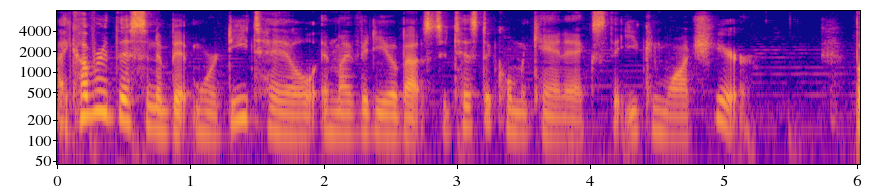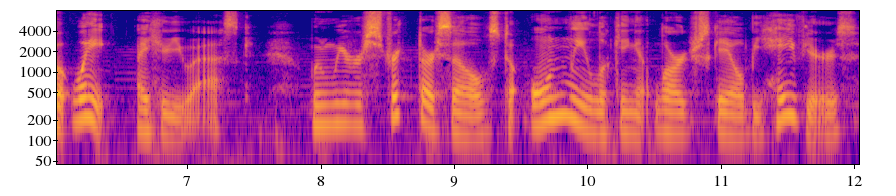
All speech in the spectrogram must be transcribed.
I covered this in a bit more detail in my video about statistical mechanics that you can watch here. But wait, I hear you ask. When we restrict ourselves to only looking at large scale behaviors,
